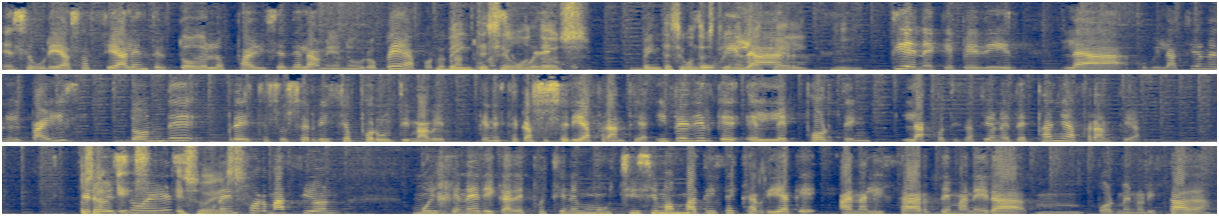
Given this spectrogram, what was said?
en seguridad social entre todos los países de la Unión Europea. Por lo 20 tanto, se segundos. 20 segundos tiene. Raquel. Mm. tiene que pedir la jubilación en el país donde preste sus servicios por última vez, que en este caso sería Francia, y pedir que le exporten las cotizaciones de España a Francia. Pero sea, eso es- eso una es. información muy genérica. Después tienen muchísimos matices que habría que analizar de manera mm, pormenorizada.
